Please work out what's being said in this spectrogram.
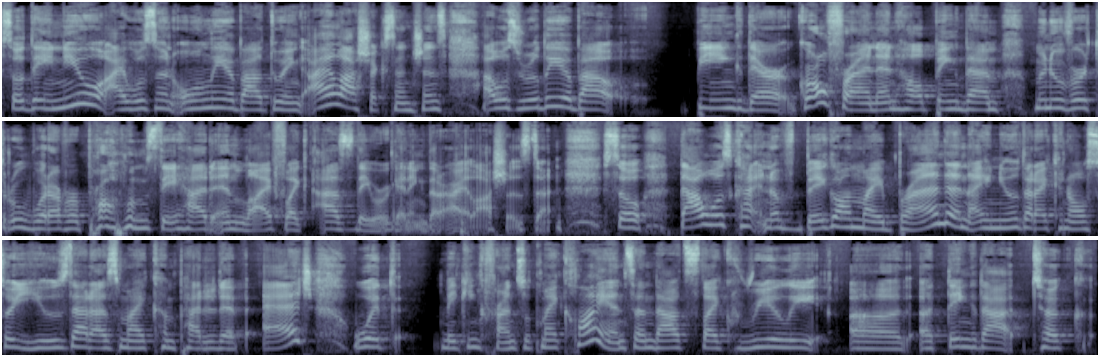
So they knew I wasn't only about doing eyelash extensions, I was really about being their girlfriend and helping them maneuver through whatever problems they had in life, like as they were getting their eyelashes done. So that was kind of big on my brand. And I knew that I can also use that as my competitive edge with making friends with my clients. And that's like really a, a thing that took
